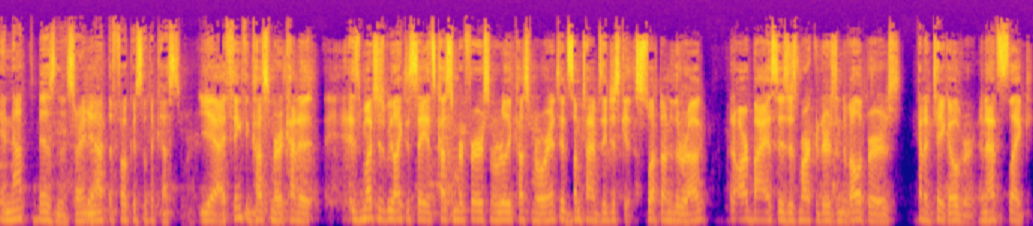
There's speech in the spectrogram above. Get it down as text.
and not the business, right? Yeah. not the focus of the customer. Yeah, I think the customer kind of, as much as we like to say it's customer first and we're really customer oriented, sometimes they just get swept under the rug. And our biases as marketers and developers kind of take over. And that's like,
